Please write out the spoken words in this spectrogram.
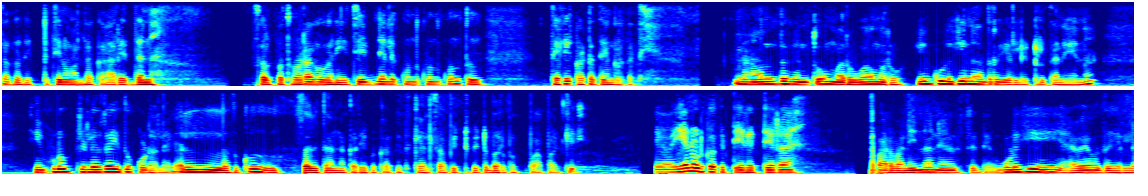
ತೆಗೆದಿಟ್ಟು ತಿನ್ನುವಂಥ ಕಾರ್ ಇದ್ದಾನೆ. ಸ್ವಲ್ಪ ಹೊತ್ತು ಹೊರಗೆ ಹೋಗೋಣ. ಈ ಚಿಡ್ನಲ್ಲಿ ಕುಂತು ಕುಂತು ಕುಂತು ತಲೆ ಕಟ್ಟದಂಗೆ ಆಗತ್ತೆ ನಾವಂತೂ ಮರುವ ಮರು. ಈ ಗುಳಿಗಿನಾದ್ರೂ ಎಲ್ಲಿಟ್ಟಿರ್ತಾನೆ ಏನು ಈ ಹುಡುಗ ಕೇಳಿದ್ರೆ ಇದು ಕೊಡಲ್ಲ. ಎಲ್ಲದಕ್ಕೂ ಸವಿತಾನ ಕರಿಬೇಕಾಗತ್ತೆ. ಕೆಲಸ ಬಿಟ್ಟು ಬಿಟ್ಟು ಬರ್ಬೇಕು ಪಾಪಕ್ಕೆ ಏನು ಹುಡ್ಕಾಕತ್ತೀರ ಹತ್ತೀರ ಬರವ, ನಿನ್ನ ನೆನೆಸ್ತಿದ್ದೆ. ಗುಳಿಗೆ ಯಾವ್ಯಾವ್ದು ಎಲ್ಲ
